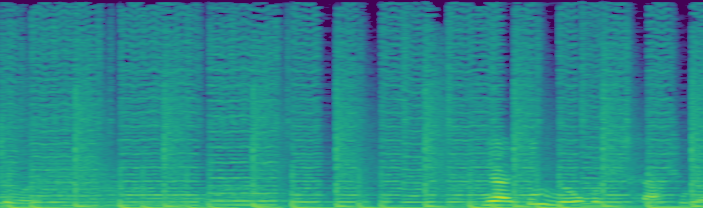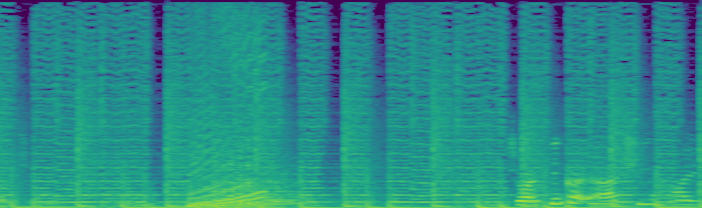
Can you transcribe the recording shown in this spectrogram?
Sure. Yeah, I think nobody's catching up to me. So I think I actually might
